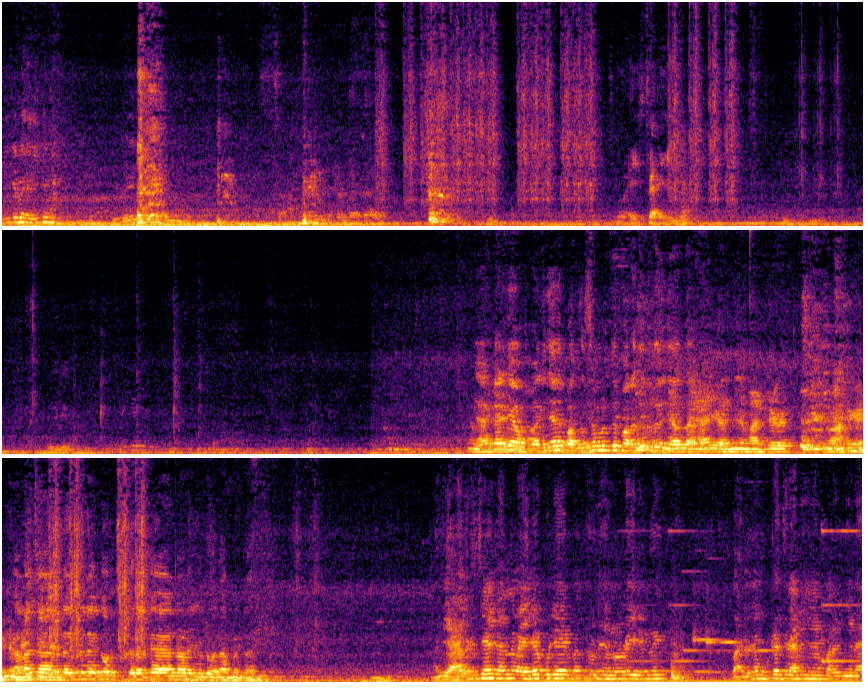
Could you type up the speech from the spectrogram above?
ഇരിക്കണം ഇരിക്കണം. വയസ്സായി. ഞാൻ കഴിഞ്ഞ കഴിഞ്ഞ പത്രസമ്മേളനത്തിൽ പറഞ്ഞിരുന്നു ഞാൻ ഇതിനെ കുറച്ച് തിരക്കായോണ്ടാണ് ഇങ്ങോട്ട് വരാൻ പറ്റാത്തത് അത് യാദൃശ്യമായിട്ട് അന്ന് വൈലപ്പുലിയായപ്പോൾ ഞങ്ങളോട് ഇരുന്ന് പല മുട്ടത്തിലാണ് ഞാൻ പറഞ്ഞിങ്ങനെ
